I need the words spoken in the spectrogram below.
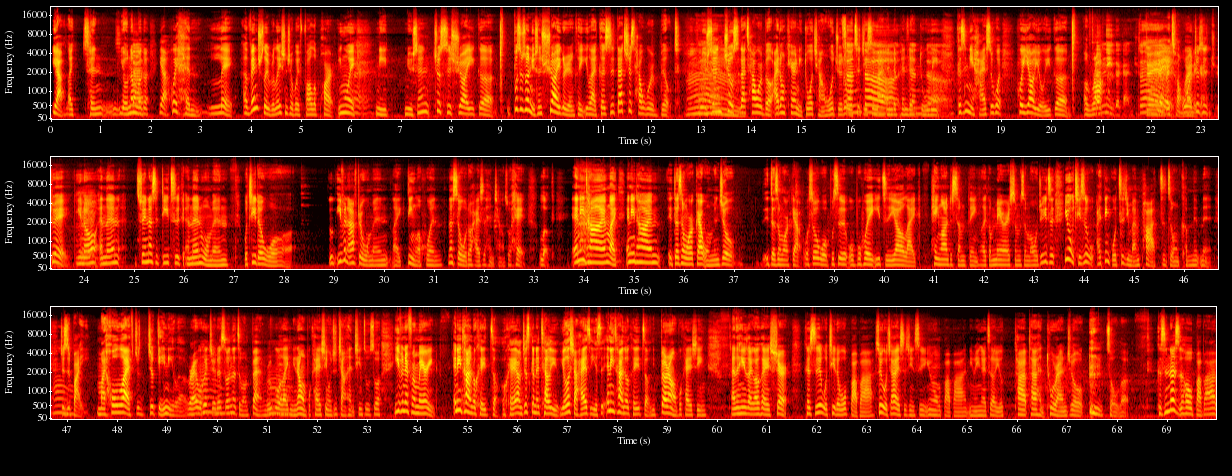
Yeah, like 成有那么的，Yeah 会很累，eventually relationship 会 fall apart，因为你 女生就是需要一个，不是说女生需要一个人可以依赖，可是 that's just how we're built，、女生就是 that's how we're built。I don't care 你多强，我觉得我自己是蛮真的 independent 真独立的，可是你还是会会要有一个 a rock 你的感觉。对对被宠爱的我就是感觉对，you know，and then 所以那是第一次，and then 我们我记得我 even after 我们 like 订了婚，那时候我都还是很强说，Hey look anytime like anytime it doesn't work out，我们就 it doesn't work out。我说我不是我不会一直要 like hang on to something like a marriage 什么什么，我就一直因为我其实我 I think 我自己蛮怕这种 commitment，、就是把 my whole life 就就给你了，right？、我会觉得说那怎么办？如果 like 你让我不开心，我就讲很清楚说，even if we're married。Anytime 都可以走，OK？I'm、just gonna tell you，有了小孩子也是 anytime 都可以走，你不要让我不开心。And then he's like, okay, sure. 可是我记得我爸爸，所以我家里事情是因为我爸爸，你们应该知道有他，他很突然就 走了。可是那时候爸爸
